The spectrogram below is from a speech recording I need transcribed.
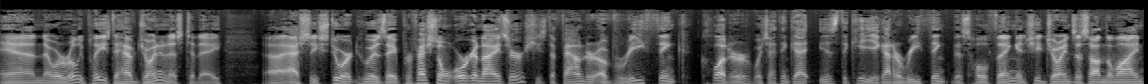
And uh, we're really pleased to have joining us today uh, Ashley Stewart, who is a professional organizer. She's the founder of Rethink Clutter, which I think that is the key. You got to rethink this whole thing. And she joins us on the line.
